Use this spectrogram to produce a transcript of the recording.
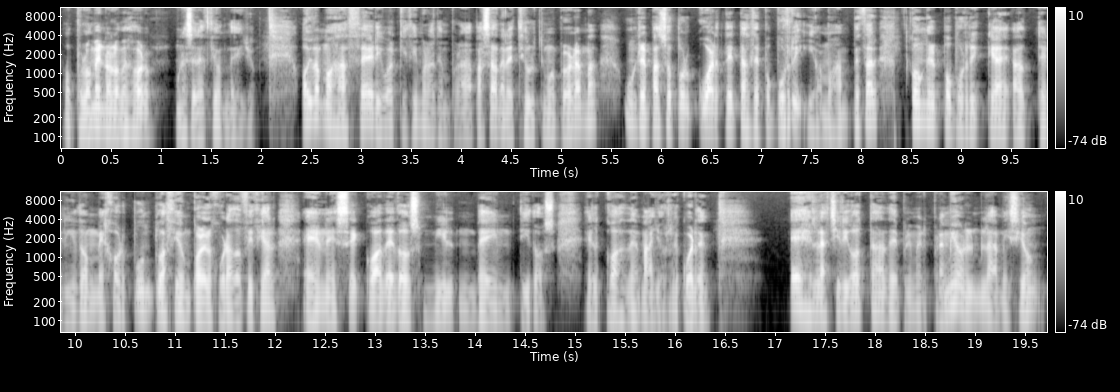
o por lo menos lo mejor, una selección de ello. Hoy vamos a hacer, igual que hicimos la temporada pasada en este último programa, un repaso por cuartetas de popurrí y vamos a empezar con el popurrí que ha obtenido mejor puntuación por el jurado oficial en ese de 2022, el COAD de mayo, recuerden es la chirigota de primer premio, la misión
